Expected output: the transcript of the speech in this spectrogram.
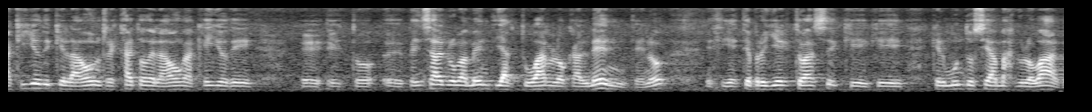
Aquello de que la ON, rescato de la ON, aquello de eh, esto, eh, pensar globalmente y actuar localmente, ¿no? Es decir, este proyecto hace que, que el mundo sea más global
